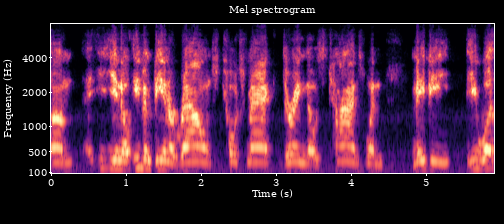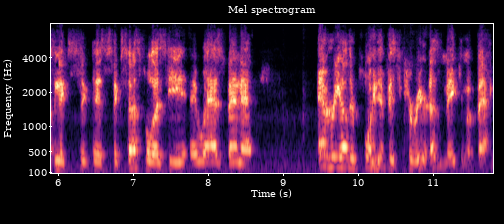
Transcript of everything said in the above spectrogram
um, you know, even being around Coach Mack during those times when maybe he wasn't as successful as he has been at every other point of his career doesn't make him a bad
